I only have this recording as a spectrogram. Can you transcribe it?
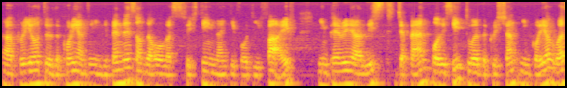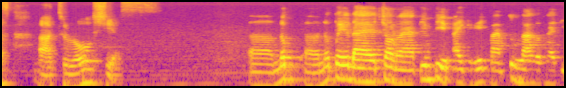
uh, prior to the Korean independence on the August 15, 1945, imperialist Japan policy toward the Christian in Korea was atrocious. អឺនៅអឺនៅពេលដែលចលនាទាមទារឯករាជ្យបានផ្ទុះឡើងនៅថ្ងៃទី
